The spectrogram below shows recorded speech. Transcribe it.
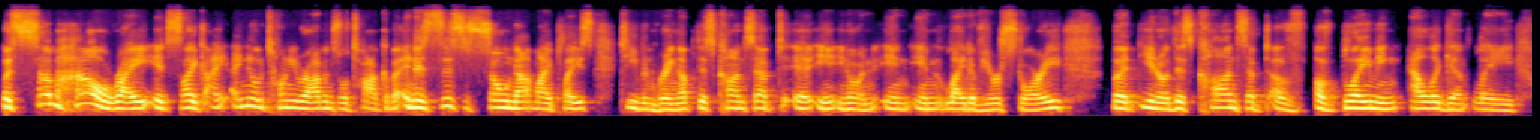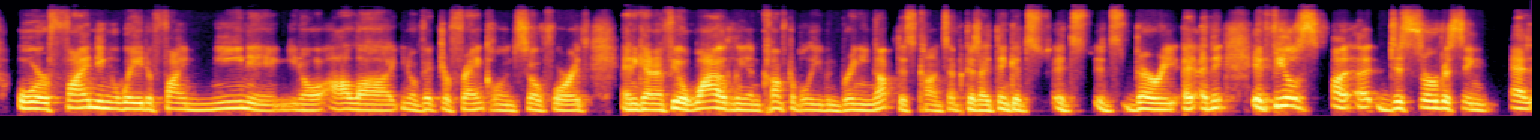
but somehow, right? It's like I, I, know Tony Robbins will talk about, and it's this is so not my place to even bring up this concept, eh, you know, in in in light of your story. But you know, this concept of of blaming elegantly or finding a way to find meaning, you know, a la you know Viktor Frankl and so forth. And again, I feel wildly uncomfortable even bringing up this concept because I think it's it's it's very. I, I think it feels uh, uh, disservicing as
